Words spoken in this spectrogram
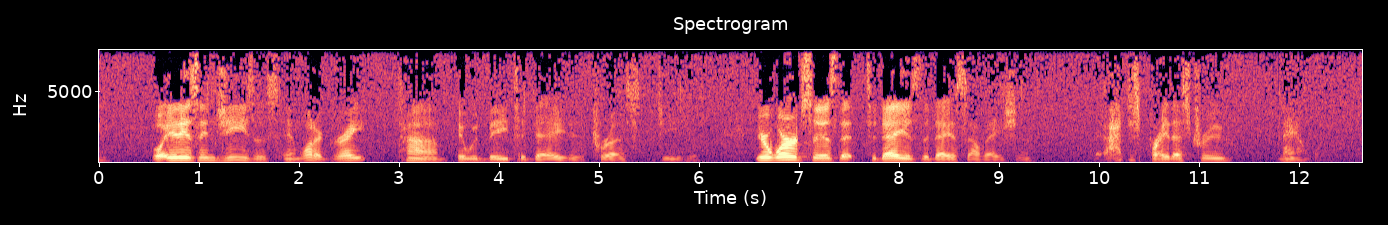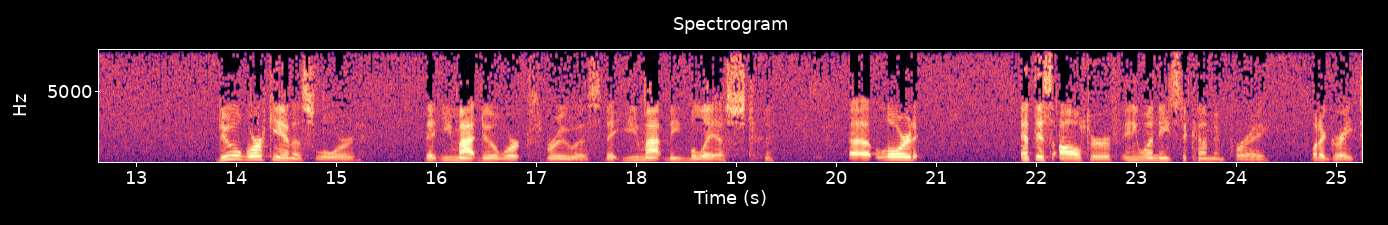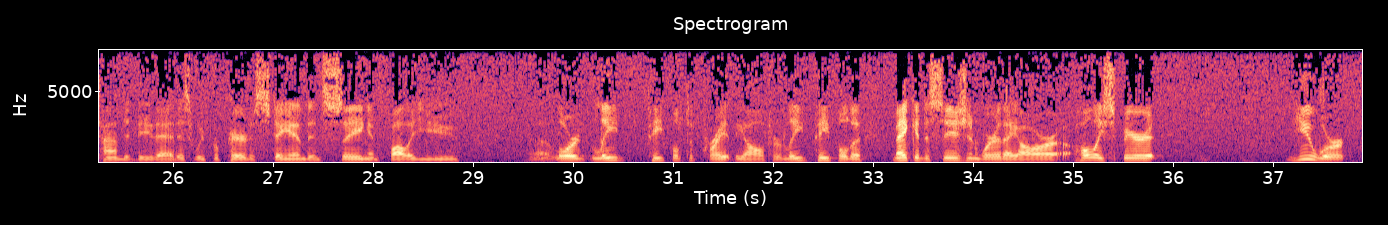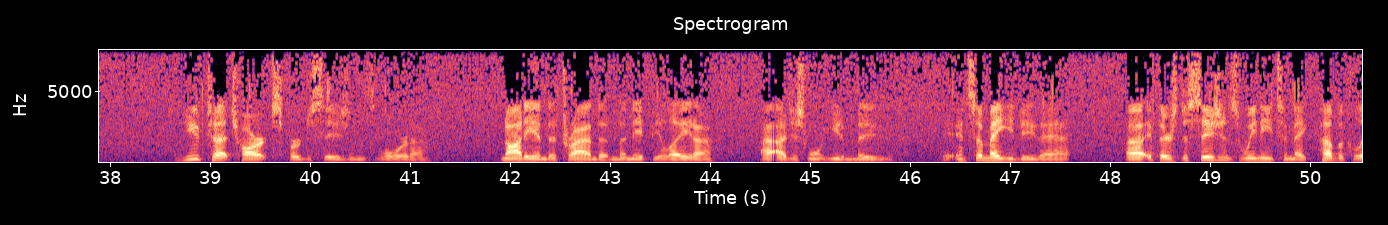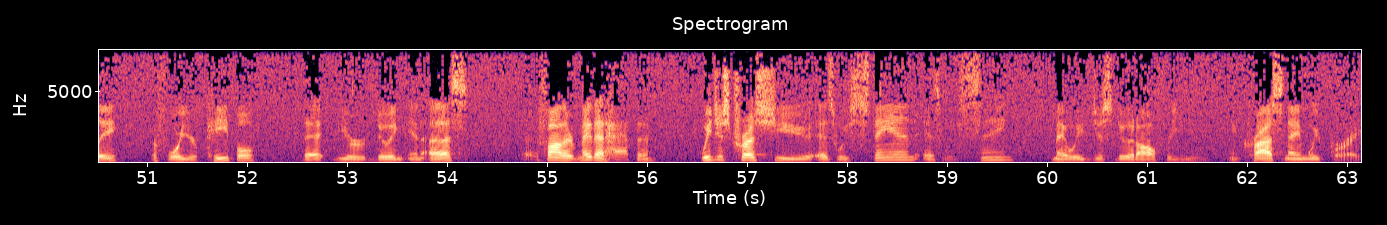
Well, it is in Jesus, and what a great time it would be today to trust Jesus. Your word says that today is the day of salvation. I just pray that's true now. Do a work in us, Lord, that you might do a work through us, that you might be blessed. Uh, Lord, at this altar, if anyone needs to come and pray, what a great time to do that as we prepare to stand and sing and follow you. Uh, Lord, lead people to pray at the altar, lead people to make a decision where they are. Holy Spirit, you work you touch hearts for decisions, Lord. I'm not into trying to manipulate. I, I, just want you to move. And so may you do that. Uh, if there's decisions we need to make publicly before your people that you're doing in us, Father, may that happen. We just trust you as we stand, as we sing. May we just do it all for you. In Christ's name we pray.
